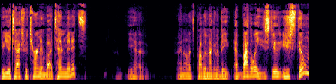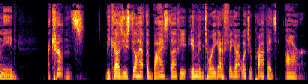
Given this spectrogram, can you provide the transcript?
do your tax return in about ten minutes. Yeah, I know it's probably not going to be. Uh, by the way, you still you still need accountants because you still have to buy stuff. You inventory. You got to figure out what your profits are.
